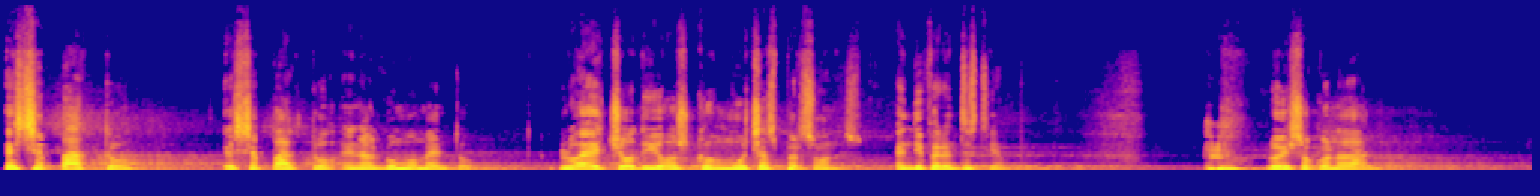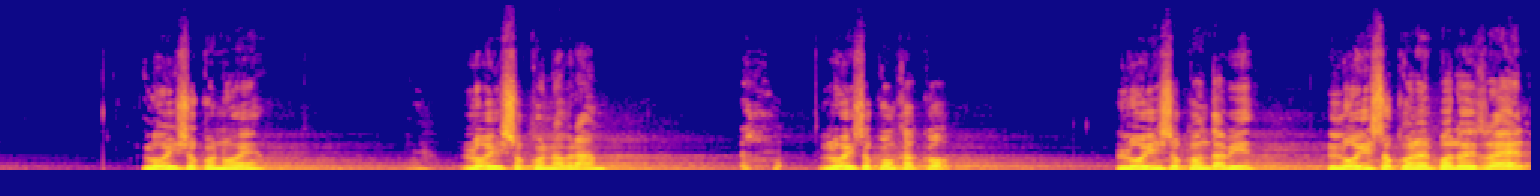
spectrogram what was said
Ese pacto, ese pacto en algún momento lo ha hecho Dios con muchas personas en diferentes tiempos. Lo hizo con Adán, lo hizo con Noé, lo hizo con Abraham, lo hizo con Jacob, lo hizo con David, lo hizo con el pueblo de Israel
